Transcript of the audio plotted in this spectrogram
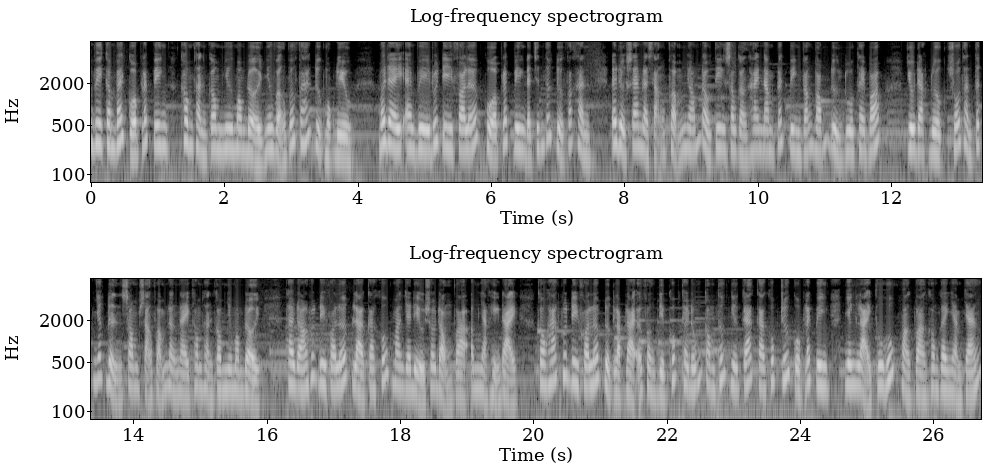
MV comeback của Blackpink không thành công như mong đợi nhưng vẫn vớt vát được một điều. Mới đây, MV Ready for Love của Blackpink đã chính thức được phát hành. Đây được xem là sản phẩm nhóm đầu tiên sau gần 2 năm Blackpink vắng bóng đường đua K-pop. Dù đạt được số thành tích nhất định, song sản phẩm lần này không thành công như mong đợi. Theo đó, Ready for Love là ca khúc mang giai điệu sôi động và âm nhạc hiện đại. Câu hát Ready for Love được lặp lại ở phần điệp khúc theo đúng công thức như các ca khúc trước của Blackpink, nhưng lại thu hút hoàn toàn không gây nhàm chán.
